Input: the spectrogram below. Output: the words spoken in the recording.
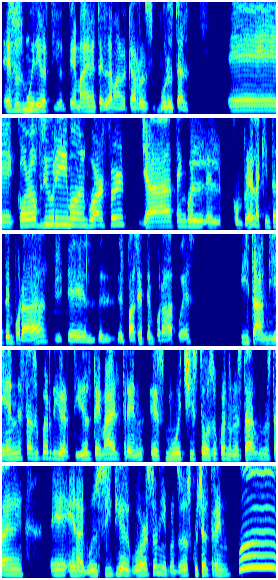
eso es muy divertido. El tema de meterle la mano al carro es brutal. Eh, Call of Duty Modern Warfare, ya tengo el, compré la quinta temporada, el, pase de temporada, pues. Y también está súper divertido el tema del tren. Es muy chistoso cuando uno está, uno está en, eh, en algún sitio del Warzone y de pronto se escucha el tren. ¡Uh!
